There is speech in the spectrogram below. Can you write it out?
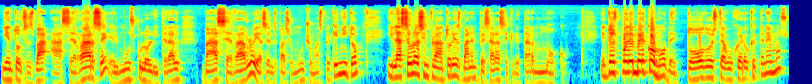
y entonces va a cerrarse, el músculo literal va a cerrarlo y hacer el espacio mucho más pequeñito, y las células inflamatorias van a empezar a secretar moco. Entonces pueden ver cómo de todo este agujero que tenemos,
